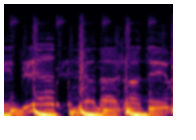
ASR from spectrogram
цыплят для нажатый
